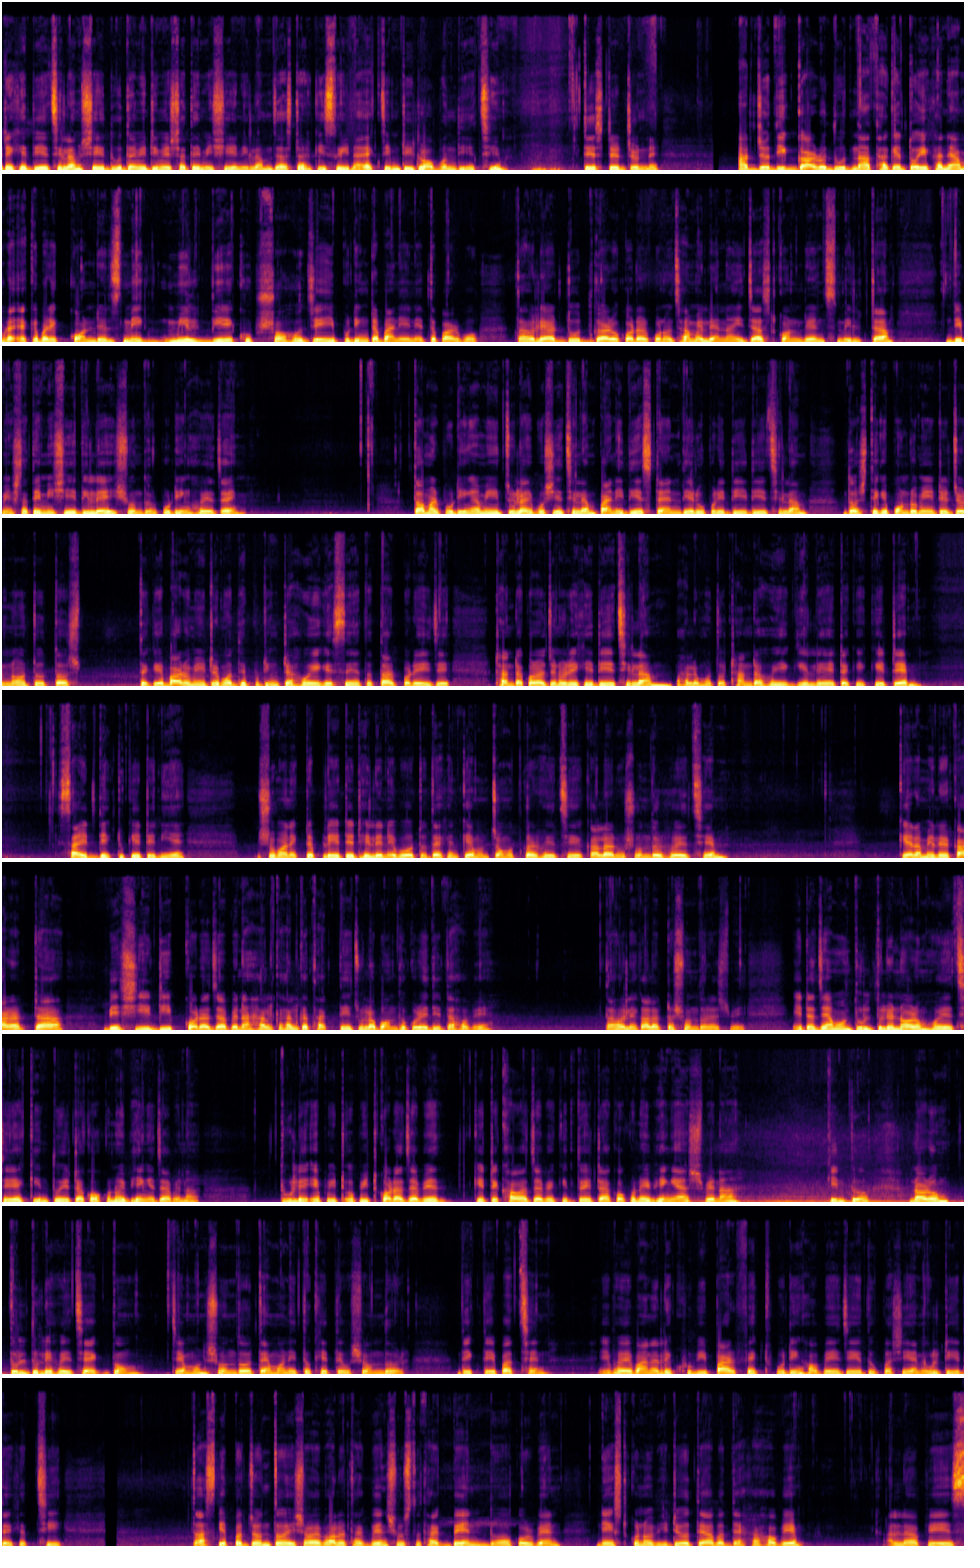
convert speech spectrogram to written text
রেখে দিয়েছিলাম। সেই দুধ আমি ডিমের সাথে মিশিয়ে নিলাম। জাস্ট আর কিছুই না। এক চিমটি লবণ দিয়েছি টেস্টের জন্যে। আর যদি গাঢ় দুধ না থাকে, তো এখানে আমরা একেবারে কনডেন্স মিল্ক দিয়ে খুব সহজেই পুডিংটা বানিয়ে নিতে পারব। তাহলে আর দুধ গাঢ় করার কোনো ঝামেলা নাই জাস্ট কনডেন্স মিল্কটা ডিমের সাথে মিশিয়ে দিলেই সুন্দর পুডিং হয়ে যায়। তো আমার পুডিং আমি চুলায় বসিয়েছিলাম, পানি দিয়ে স্ট্যান্ড দিয়ে উপরে দিয়ে দিয়েছিলাম দশ থেকে পনেরো মিনিটের জন্য। তো দশ থেকে বারো মিনিটের মধ্যে পুডিংটা হয়ে গেছে। তো তারপরে এই যে ঠান্ডা করার জন্য রেখে দিয়েছিলাম। ভালো মতো ঠান্ডা হয়ে গেলে এটাকে কেটে সাইড দিয়ে একটু কেটে নিয়ে সমান একটা প্লেটে ঢেলে নেব। তো দেখেন কেমন চমৎকার হয়েছে, কালারও সুন্দর হয়েছে। ক্যারামেলের কালারটা বেশি ডিপ করা যাবে না, হালকা হালকা থাকতে চুলা বন্ধ করে দিতে হবে। তাহলে কালারটা সুন্দর আসবে। এটা যেমন তুলতুলে নরম হয়েছে, কিন্তু এটা কখনোই ভেঙে যাবে না। তুলে এপিট ওপিট করা যাবে কেটে খাওয়া যাবে, কিন্তু এটা কখনোই ভেঙে আসবে না। কিন্তু নরম তুলতুলে হয়েছে একদম। যেমন সুন্দর, তেমনই তো খেতেও সুন্দর। দেখতেই পাচ্ছেন। এভাবে বানালে খুবই পারফেক্ট পুডিং হবে, যে দুপাশে আমি উল্টিয়ে দেখাচ্ছি। তো আজকে পর্যন্তই। সবাই ভালো থাকবেন, সুস্থ থাকবেন, দোয়া করবেন। নেক্সট কোনো ভিডিওতে আবার দেখা হবে। আল্লাহ হাফেজ।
